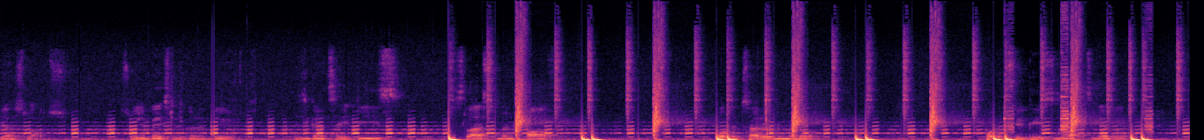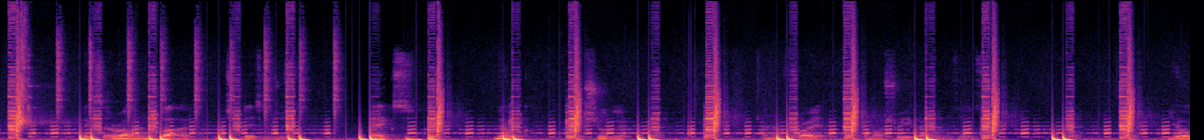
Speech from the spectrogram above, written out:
Yes, lads. So what you're basically gonna do is you're gonna take these, slice them in half, put the Nutella in the middle, put the two pieces back together, mix it around in the batter, which is basically just eggs, milk, sugar, and then fry it, and I'll show you guys the results. Yo,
